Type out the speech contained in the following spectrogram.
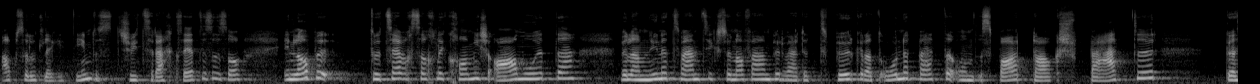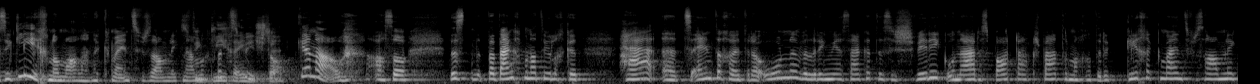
absolut legitim, das Schweizer Recht sieht das so. In Laben tut es einfach so ein bisschen komisch anmuten, weil am 29. November werden die Bürger an die Urne gebeten und ein paar Tage später gehen sie gleich nochmal an eine Gemeinsversammlung. Das nämlich gleich Stadt. Genau. Also, das, da denkt man natürlich, hä, äh, das eine könnt ihr Urne, weil ihr irgendwie sagen, das ist schwierig und dann ein paar Tage später machen ihr eine gleiche Gemeinsversammlung.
